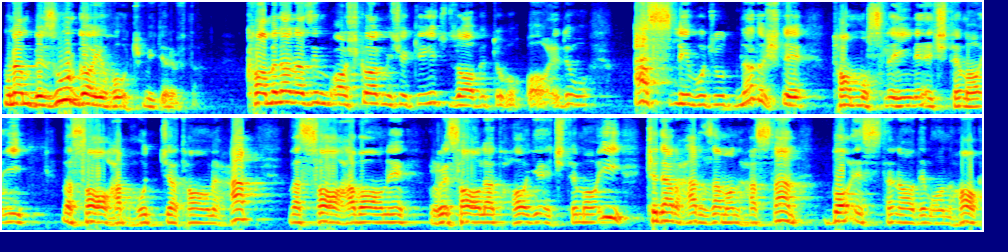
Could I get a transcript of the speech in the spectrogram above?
اونم به زور گاهی حکم می‌گرفتن. کاملا از این آشکار میشه که هیچ ضابطه و قاعده و اصلی وجود نداشته تا مسلحین اجتماعی و صاحب حجتان حق و صاحبان رسالت های اجتماعی که در هر زمان هستند با استناد آنها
